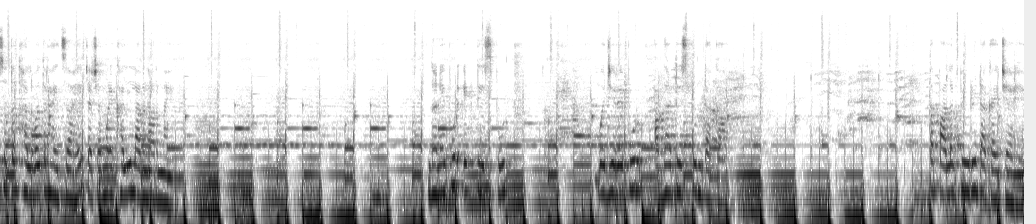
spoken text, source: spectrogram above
सतत हलवत राहायचं आहे त्याच्यामुळे खाली लागणार नाहीत. धनेपूड एक टीस्पून व जिरेपूड अर्धा टीस्पून टाका. आता पालक प्युरी टाकायची आहे.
